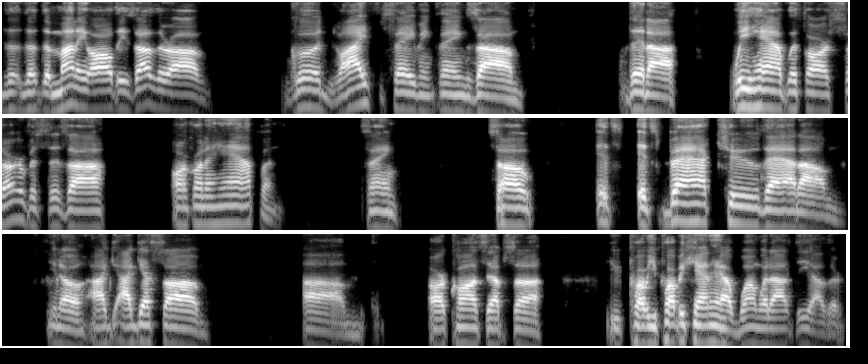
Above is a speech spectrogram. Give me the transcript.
the, the, the money, all these other uh, good life saving things um, that uh, we have with our services uh, aren't going to happen. Same. So it's it's back to that. Um, you know, I I guess uh, um, our concepts. Uh, you probably you probably can't have one without the other.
